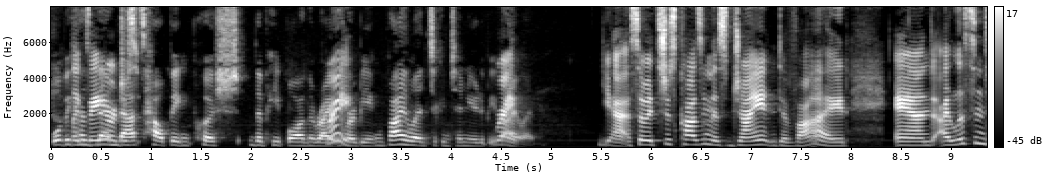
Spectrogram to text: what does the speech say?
Well, because like they then that's just helping push the people on the right, who are being violent to continue to be Right. violent. Yeah, so it's just causing this giant divide. And I listened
